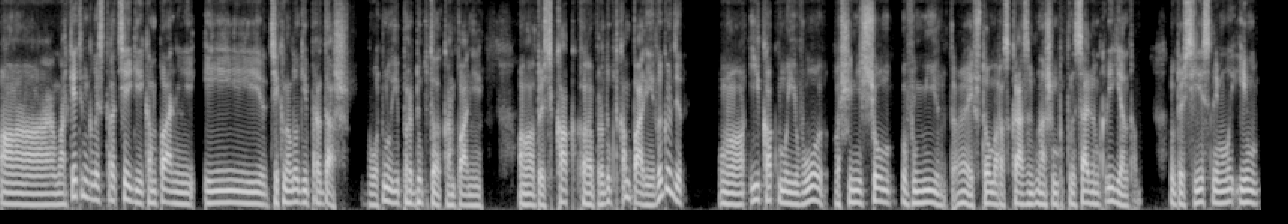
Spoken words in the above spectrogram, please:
э, маркетинговой стратегии компании и технологии продаж, вот, ну, и продукта компании. То есть, как э, продукт компании выглядит, и как мы его вообще несем в мир, да, и что мы рассказываем нашим потенциальным клиентам. Ну, то есть, если мы им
